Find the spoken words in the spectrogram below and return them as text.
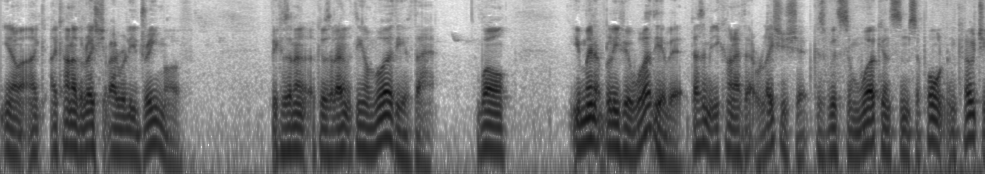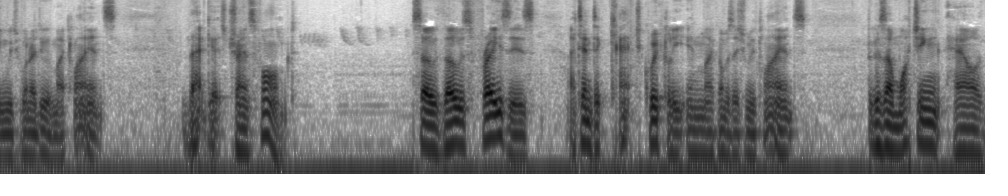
you know, I, I can't have the relationship I really dream of because I don't because I don't think I'm worthy of that. Well, you may not believe you're worthy of it. Doesn't mean you can't have that relationship because with some work and some support and coaching, which what I do with my clients, that gets transformed. So those phrases I tend to catch quickly in my conversation with clients because I'm watching how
